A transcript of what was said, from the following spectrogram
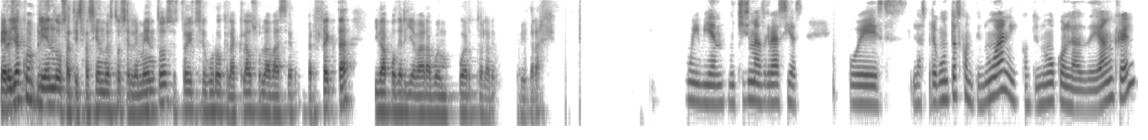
Pero ya cumpliendo o satisfaciendo estos elementos, estoy seguro que la cláusula va a ser perfecta y va a poder llevar a buen puerto el arbitraje. Muy bien, muchísimas gracias. Pues las preguntas continúan y continúo con la de Ángel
